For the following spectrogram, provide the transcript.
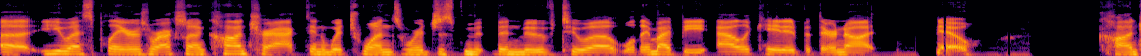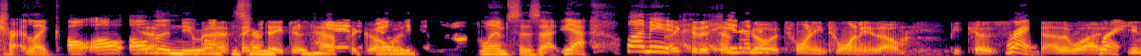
uh, U.S. players were actually on contract and which ones were just m- been moved to a well, they might be allocated, but they're not, you know, contract. Like all all, all Yeah. the I mean, I think they just have to go with- glimpses at. Yeah, well, I mean, I think they just have to know, go with 2020 though, because Right, otherwise, right. you,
